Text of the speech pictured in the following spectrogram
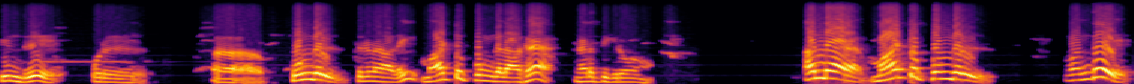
இன்று ஒரு பொங்கல் திருநாளை மாட்டுப் பொங்கலாக நடத்துகிறோம். அந்த மாட்டுப் பொங்கல் வந்து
